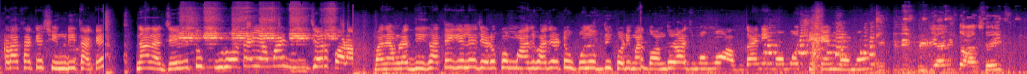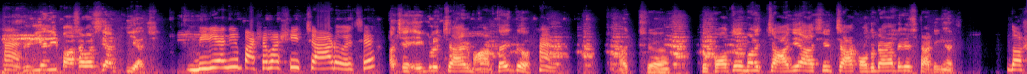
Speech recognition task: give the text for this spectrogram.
কাঁকড়া থাকে চিংড়ি থাকে। না না যেহেতু পুরোটাই আমার নিজের করা মানে আমরা দীঘাতে গেলে যেরকম মাছ ভাজাটা উপলব্ধি করি মানে গন্ধরাজ মোমো আফগানি মোমো চিকেন মোমো। বিরিয়ানি তো আছেই হ্যাঁ। বিরিয়ানির পাশাপাশি আর কি আছে? বিরিয়ানির পাশাপাশি চা রয়েছে। আচ্ছা এগুলো চায়ের ভাঁড় তাই তো? হ্যাঁ। আচ্ছা তো কত মানে চা যে আছে চা কত টাকা থেকে স্টার্টিং আছে? দশ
